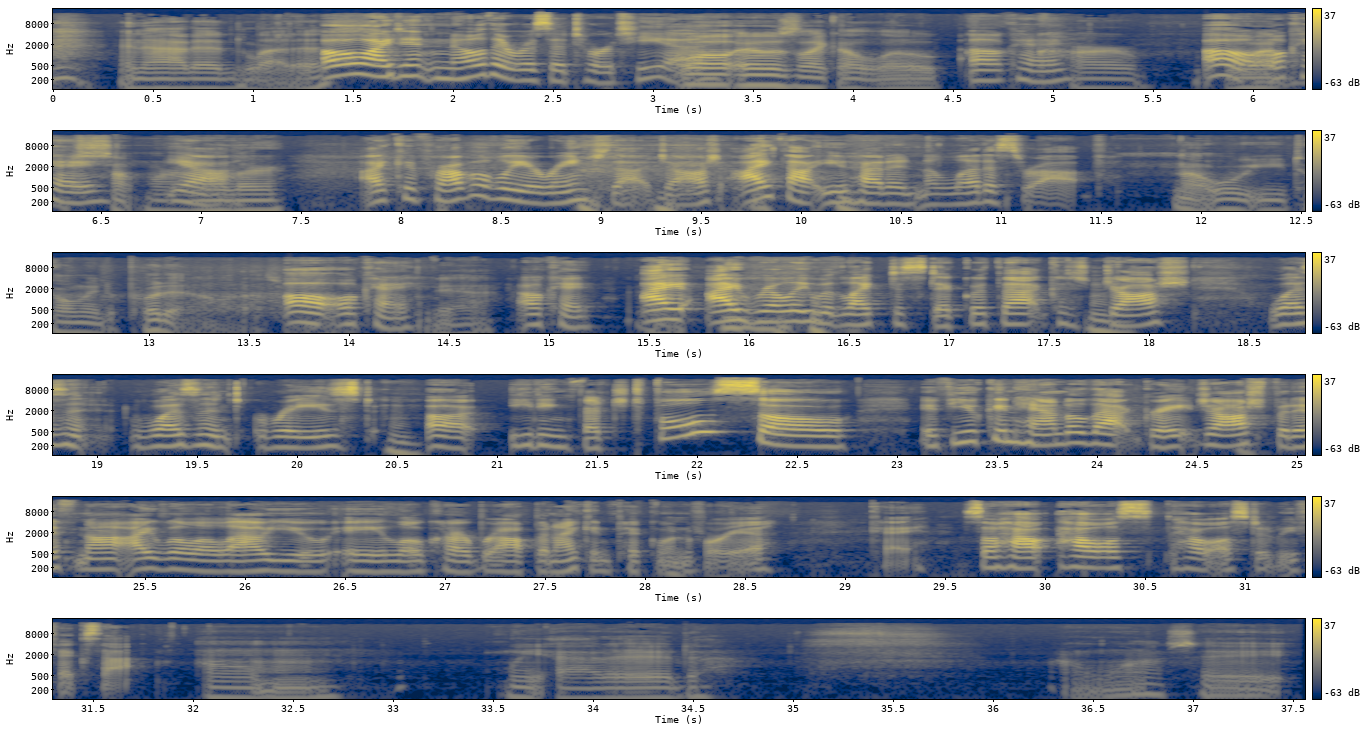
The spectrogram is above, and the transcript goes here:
and added lettuce. oh i didn't know there was a tortilla Well, it was like a low okay carb. Oh, what- okay. Something or Yeah. another. i could probably arrange that josh i thought you had it in a lettuce wrap No, you told me to put it in a lettuce. oh okay Yeah. Okay. I I really would like to stick with that cuz Josh wasn't wasn't raised uh eating vegetables. So if you can handle that great, Josh, but if not, I will allow you a low carb wrap and I can pick one for you. Okay. So how how else how else did we fix that? Um, we added. I want to say.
